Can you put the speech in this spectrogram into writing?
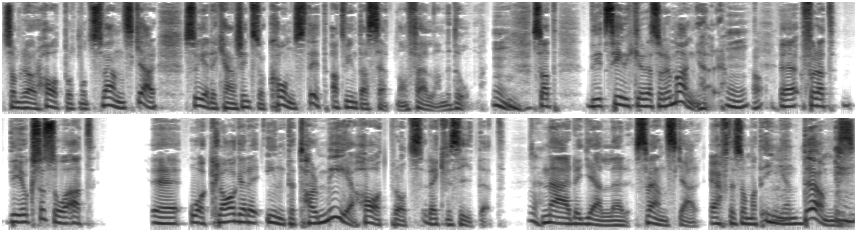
som rör hatbrott mot svenskar så är det kanske inte så konstigt att vi inte har sett någon fällande dom. Så att det är ett cirkelresonemang här. Eh, för att det är också så att eh, åklagare inte tar med hatbrottsrekvisitet när det gäller svenskar eftersom att ingen döms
